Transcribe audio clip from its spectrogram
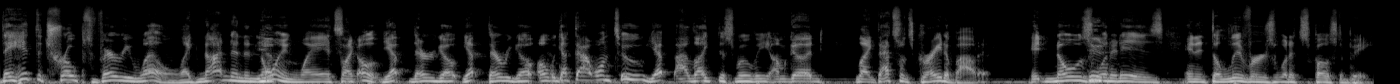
they hit the tropes very well. Like not in an annoying way. It's like, oh, yep, there we go. Yep, there we go. Oh, we got that one too. Yep, I like this movie. I'm good. Like that's what's great about it. It knows Dude. what it is and it delivers what it's supposed to be.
